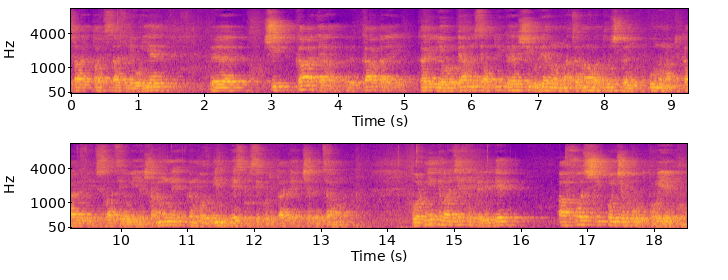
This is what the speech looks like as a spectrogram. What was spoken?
stat, toate statele UE și cartea, carta care e europeană se aplică și Guvernul Național atunci când pun în aplicare legislația UE, și anume când vorbim despre securitatea cetățeanului. Pornind de la aceste prevederi, a fost și conceput proiectul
